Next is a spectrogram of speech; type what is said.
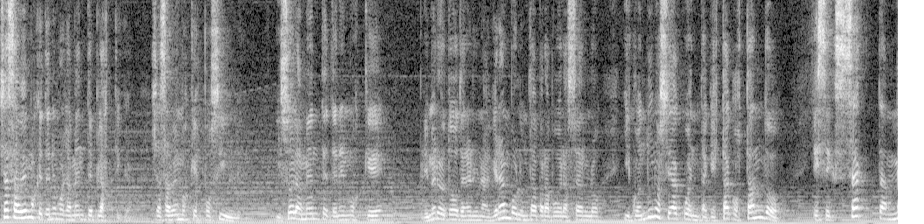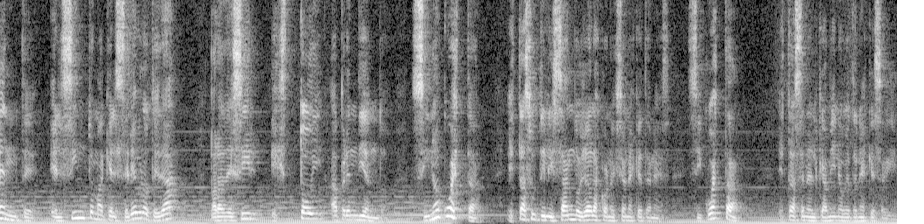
Ya sabemos que tenemos la mente plástica, ya sabemos que es posible, y solamente tenemos que, primero de todo, tener una gran voluntad para poder hacerlo, y cuando uno se da cuenta que está costando, es exactamente el síntoma que el cerebro te da para decir estoy aprendiendo. Si no cuesta, estás utilizando ya las conexiones que tenés. Si cuesta, estás en el camino que tenés que seguir.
